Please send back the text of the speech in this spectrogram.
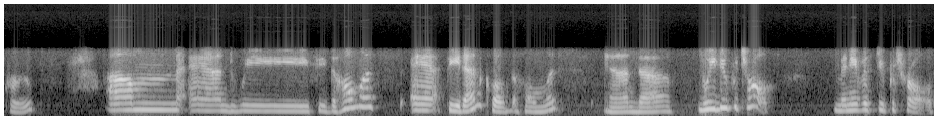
groups. Um, and we feed the homeless, and feed and clothe the homeless, and uh, we do patrols. Many of us do patrols,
